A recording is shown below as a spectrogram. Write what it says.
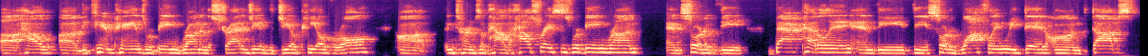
uh, how uh, the campaigns were being run and the strategy of the GOP overall, uh, in terms of how the House races were being run and sort of the backpedaling and the the sort of waffling we did on Dobbs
